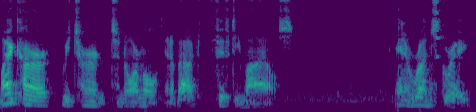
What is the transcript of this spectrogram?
My car returned to normal in about 50 miles, and it runs great.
